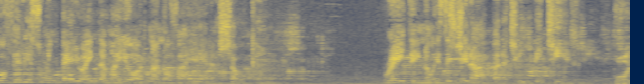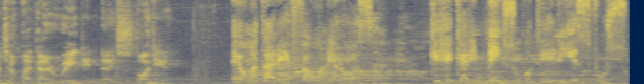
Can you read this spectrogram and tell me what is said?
Ofereço um império ainda maior na nova era, Shao Kahn. Raiden não existirá para te impedir. Pode apagar Raiden da história? É uma tarefa onerosa, que requer imenso poder e esforço.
